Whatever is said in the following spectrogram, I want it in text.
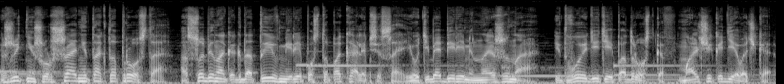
Жить не шурша не так-то просто. Особенно, когда ты в мире постапокалипсиса, и у тебя беременная жена, и двое детей-подростков, мальчик и девочка.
